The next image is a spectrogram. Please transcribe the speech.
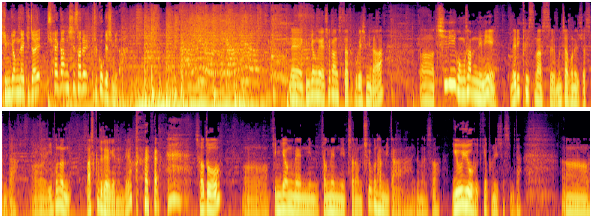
김경래 기자의 최강 시사를 듣고 계십니다. 네, 김경래 최강 시사 듣고 계십니다. 어, 7203님이 메리 크리스마스 문자 보내주셨습니다. 어, 이분은 마스크 드려야겠는데요. 저도 어, 김경래님, 경래님처럼 출근합니다. 이러면서 유유 이렇게 보내주셨습니다. 어,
